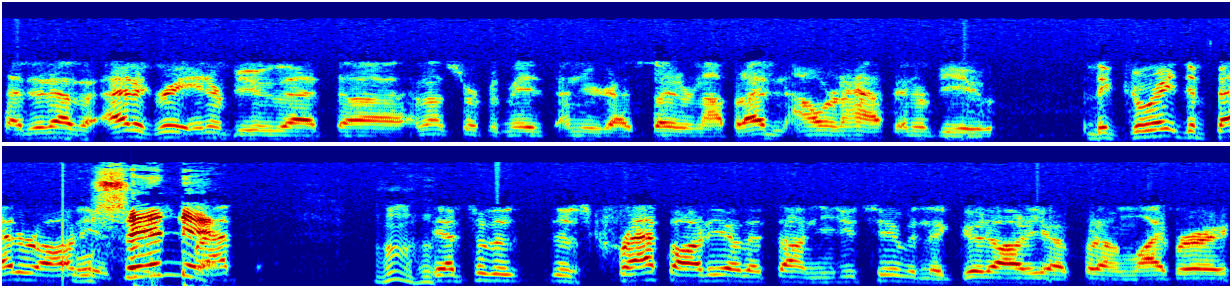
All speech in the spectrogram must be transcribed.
I did have. A, I had a great interview that uh, I'm not sure if it made it on your guys' site or not, but I had an hour and a half interview. The great, the better audio. Well, send it. crap- yeah, so there's, there's crap audio that's on YouTube, and the good audio I put on LBRY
